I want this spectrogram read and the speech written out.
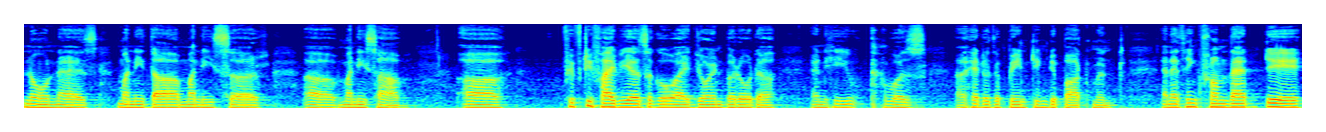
known as Manida, Mani Sir, uh, Mani Saab. 55 years ago, I joined Baroda, and he was head of the painting department. And I think from that day,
